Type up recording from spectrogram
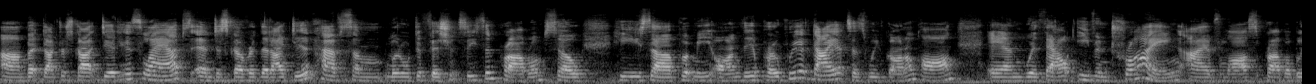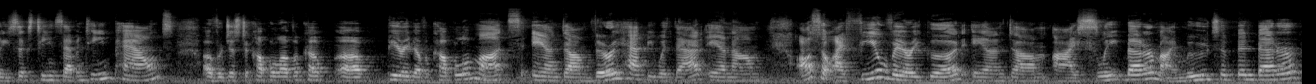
Um, but Dr. Scott did his labs and discovered that I did have some little deficiencies and problems. So he's uh, put me on the appropriate diets as we've gone along. And without even trying, I've lost probably 16, 17 pounds over just a couple of a cup, uh, period of a couple of months. And I'm very happy with that. And um, also, I feel very good and um, I sleep better. My moods have been better.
